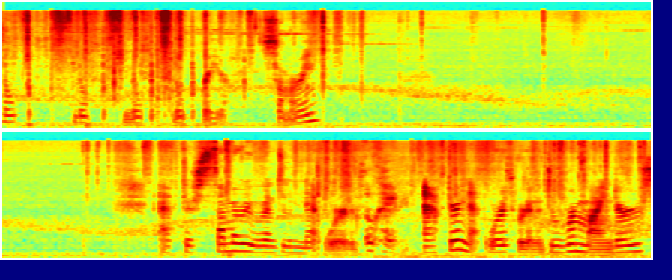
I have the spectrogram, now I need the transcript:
nope, nope, nope, nope, right here. Summary. After summary, we're going to do net worth. Okay, after net worth, we're going to do reminders,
